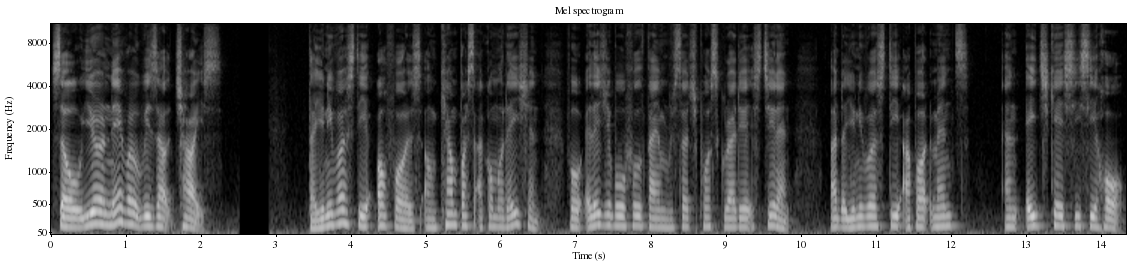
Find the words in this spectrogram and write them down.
So you're never without choice. The university offers on-campus accommodation for eligible full-time research postgraduate students at the university apartments and HKCC hall.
